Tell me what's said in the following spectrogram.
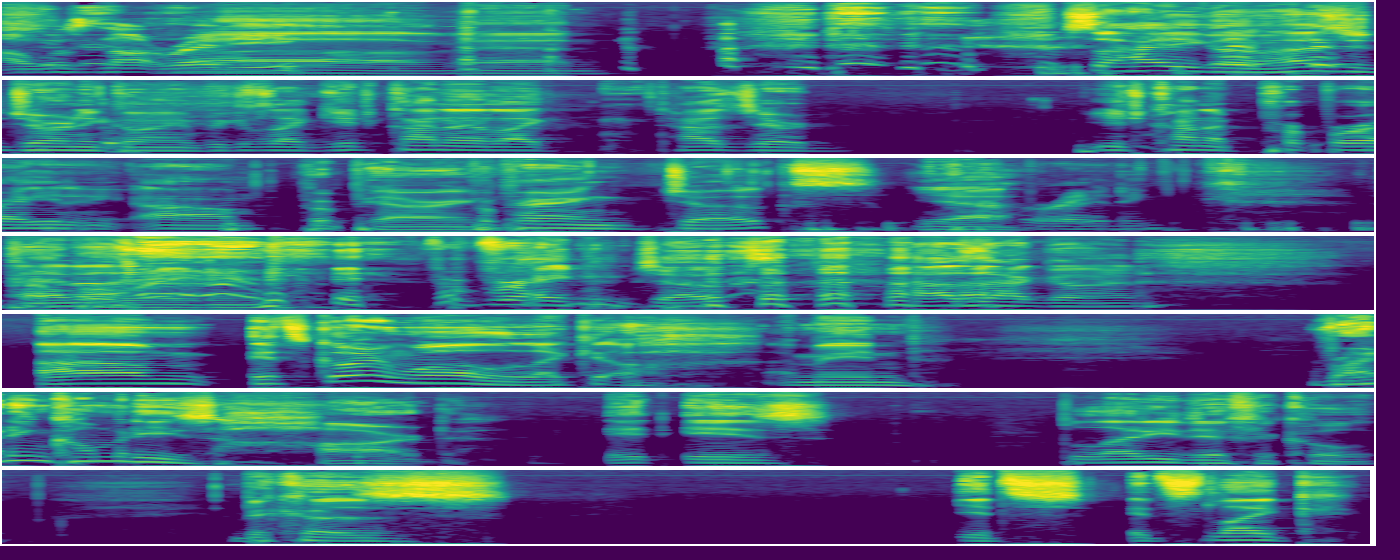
I was not ready. oh man so how you going? How's your journey going? Because like you're kind of like, how's your, you're kind of preparing, um, preparing preparing jokes. Yeah. Preparating. And, uh, preparing jokes. How's that going? Um, it's going well. Like, ugh, I mean, writing comedy is hard. It is bloody difficult because it's it's like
